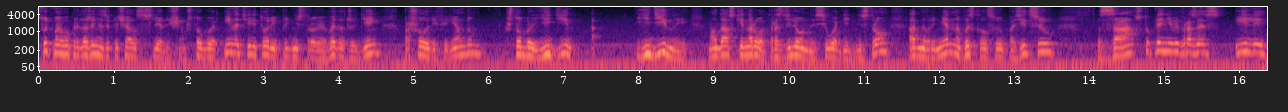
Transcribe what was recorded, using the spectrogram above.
Суть моего предложения заключалась в следующем, чтобы и на территории Приднестровья в этот же день прошел референдум, чтобы един, единый молдавский народ, разделенный сегодня Днестром, одновременно высказал свою позицию за вступление в ЕврАзЭС или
